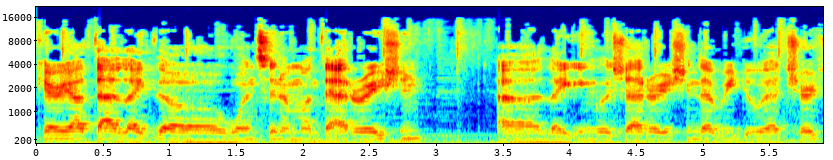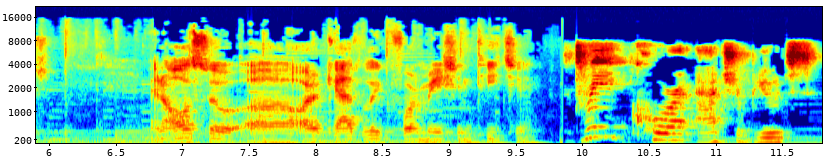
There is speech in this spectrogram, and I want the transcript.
carry out that, like the once in a month adoration, uh, like English adoration that we do at church, and also uh, our Catholic formation teaching. Three core attributes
